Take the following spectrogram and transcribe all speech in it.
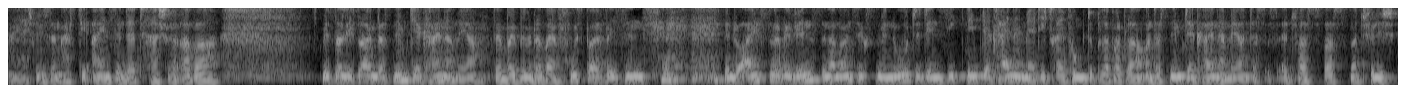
naja, ich will nicht sagen, hast die Eins in der Tasche, aber wie soll ich sagen, das nimmt dir keiner mehr. Wenn wir wieder beim Fußball sind, wenn du 1-0 gewinnst in der 90. Minute, den Sieg nimmt dir keiner mehr, die drei Punkte, bla bla bla. Und das nimmt dir keiner mehr. Und das ist etwas, was natürlich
